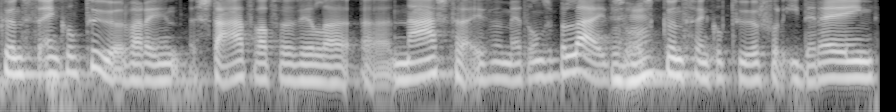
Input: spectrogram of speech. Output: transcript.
kunst en cultuur. Waarin staat wat we willen eh, nastreven met ons beleid. Mhm. Zoals kunst en cultuur voor iedereen.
